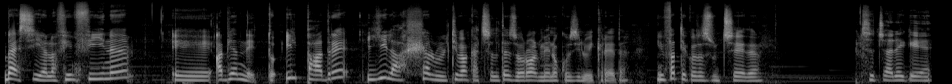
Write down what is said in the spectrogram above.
beh sì, alla fin fine e abbiamo detto, il padre gli lascia l'ultima caccia al tesoro, almeno così lui crede. Infatti cosa succede? Succede che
